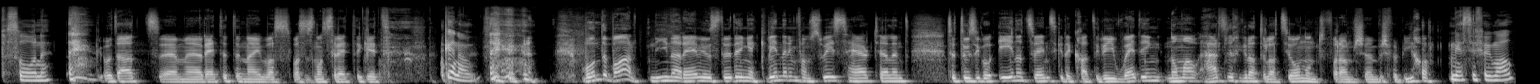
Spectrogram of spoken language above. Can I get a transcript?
Personen. Und das ähm, rettet dann was, was es noch zu retten gibt. Genau. Wunderbar. Nina Remi aus Dödingen, Gewinnerin vom Swiss Hair Talent 2021 in der Kategorie Wedding. Nochmal herzliche Gratulation und vor allem schön, dass du vorbeigekommen. Merci vielmals.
